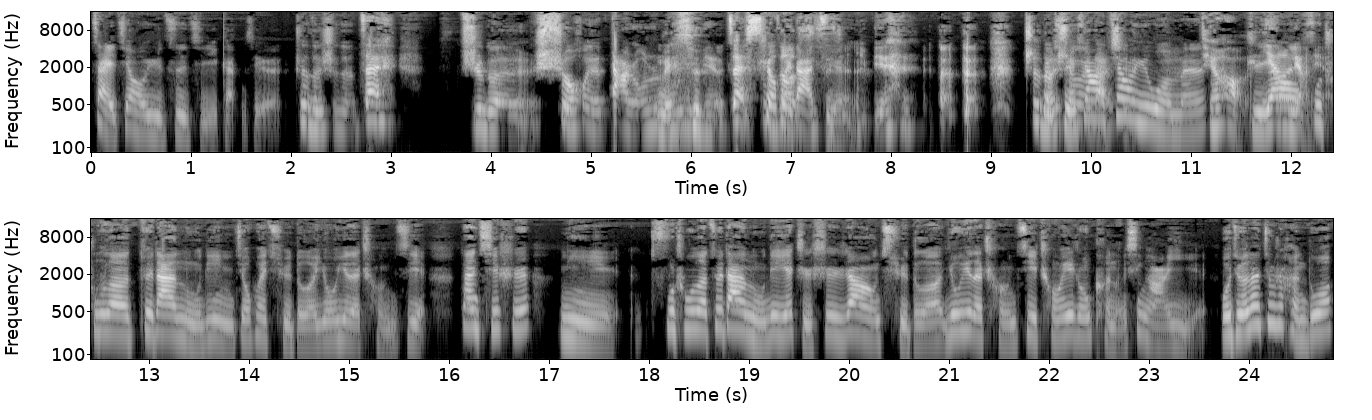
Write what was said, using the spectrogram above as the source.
再教育自己，感觉是的，是的，在这个社会的大熔炉里面，在社会大学一遍，是的，学校教育我们挺好的，只要付出了最大的努力，你就会取得优异的成绩。但其实。你付出了最大的努力，也只是让取得优异的成绩成为一种可能性而已。我觉得，就是很多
